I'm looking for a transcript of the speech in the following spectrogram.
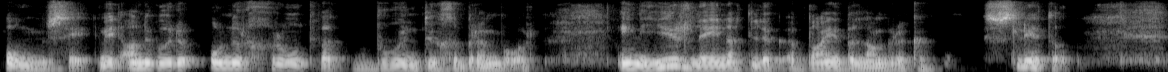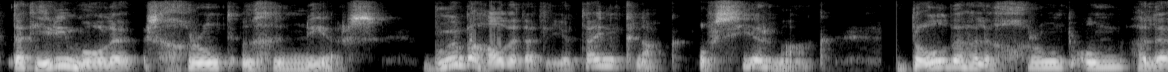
omset. Met ander woorde ondergrond wat boontoe gebring word. En hier lê natuurlik 'n baie belangrike sleutel. Dat hierdie molle grondingenieurs. Boonbehalwe dat hulle jou tuin knak of seermaak, dolwe hulle grond om, hulle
